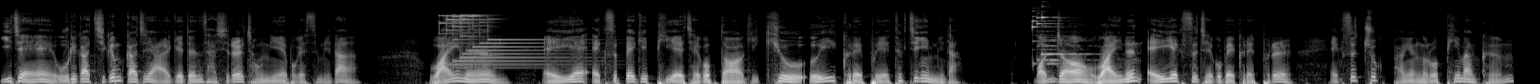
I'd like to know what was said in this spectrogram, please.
이제 우리가 지금까지 알게 된 사실을 정리해 보겠습니다. y는 a의 x 빼기 p의 제곱 더하기 q의 그래프의 특징입니다. 먼저 y는 ax 제곱의 그래프를 x축 방향으로 p만큼,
